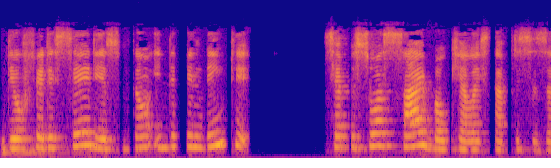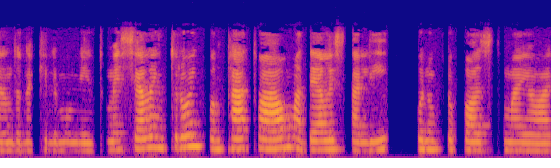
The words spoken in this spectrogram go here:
de oferecer isso. Então, independente se a pessoa saiba o que ela está precisando naquele momento, mas se ela entrou em contato, a alma dela está ali por um propósito maior.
